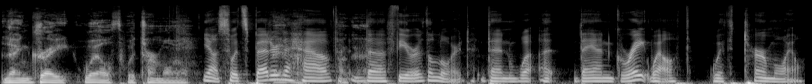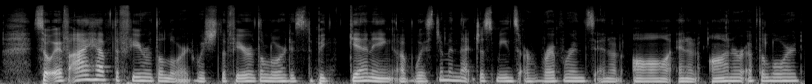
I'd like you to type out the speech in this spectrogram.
than great wealth with turmoil. Yeah, so it's better to have okay. the fear of the Lord than uh, than great wealth with turmoil. So if I have the fear of the Lord, which the fear of the Lord is the beginning of wisdom, and that just means a reverence and an awe and an honor of the Lord,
